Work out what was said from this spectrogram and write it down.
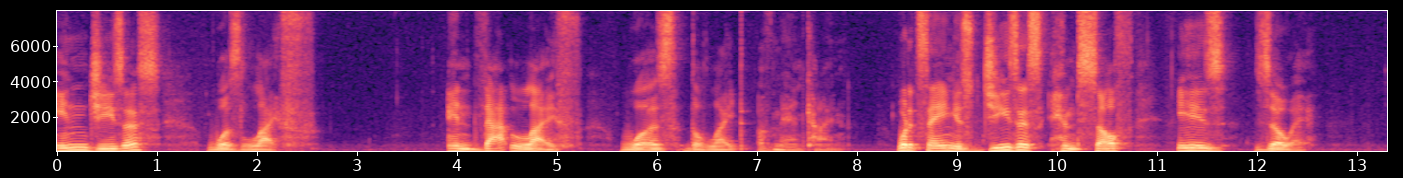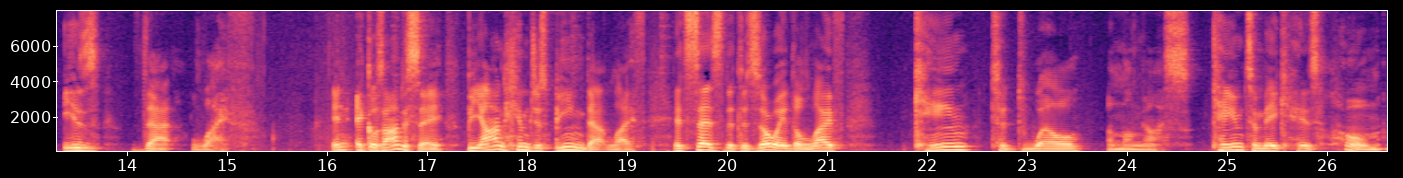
In Jesus was life, and that life was the light of mankind. What it's saying is, Jesus himself is Zoe, is that life. And it goes on to say, beyond him just being that life, it says that the Zoe, the life, came to dwell among us came to make his home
